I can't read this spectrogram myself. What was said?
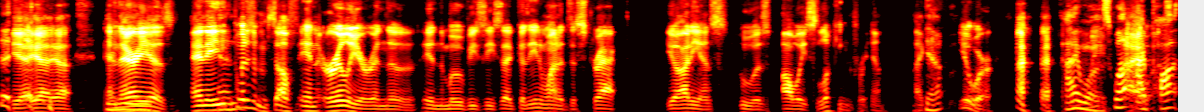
yeah, yeah, yeah. And there he is. And he and, put himself in earlier in the in the movies. He said because he didn't want to distract the audience who was always looking for him, like yep. you were. I was. Well, I, I, pa-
